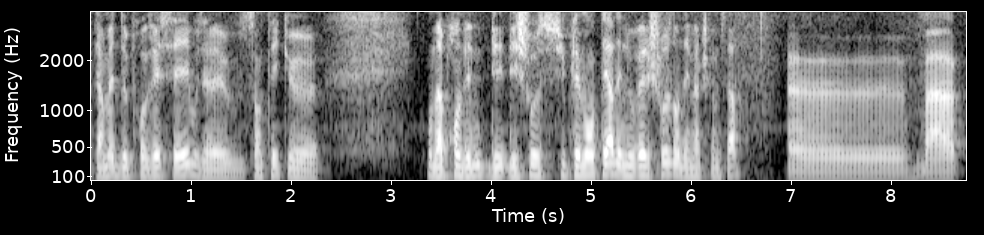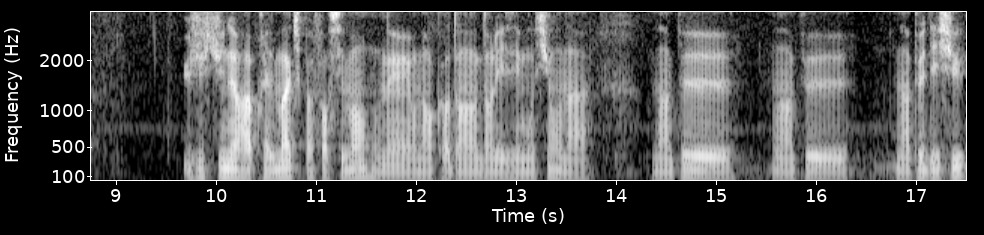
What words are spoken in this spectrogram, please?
permettent de progresser. Vous, avez, vous sentez que on apprend des, choses supplémentaires, des nouvelles choses dans des matchs comme ça? Euh, bah, Juste une heure après le match, pas forcément. On est, on est encore dans, dans les émotions. On a, on a un peu, on a un peu, on est un peu déçu.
